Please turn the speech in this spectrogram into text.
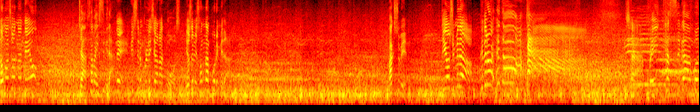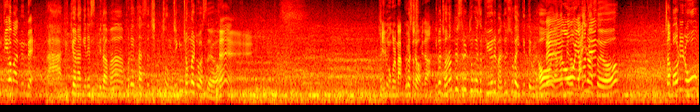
넘어졌는데요. 자 살아 있습니다. 네. 미스는 불리지 않았고 여전히 성남볼입니다. 박수빈 띄워줍니다. 그대로 헤더. 아까. 자 프레이타스가 한번 뛰어봤는데 아 비껴나긴 했습니다만 프레이타스 침투 움직임 정말 좋았어요. 네. 길목을 막고 그렇죠. 있었습니다. 이런 전환 패스를 통해서 기회를 만들 수가 있기 때문에 어, 네, 양한빈 오, 선수 많이 양한빈. 나왔어요. 자 머리로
